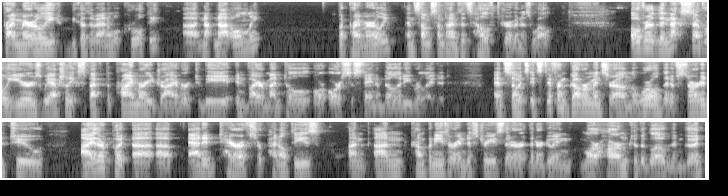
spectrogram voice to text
primarily because of animal cruelty, uh, not, not only, but primarily, and some sometimes it's health-driven as well. Over the next several years, we actually expect the primary driver to be environmental or, or sustainability related. And so it's, it's different governments around the world that have started to either put uh, uh, added tariffs or penalties on, on companies or industries that are, that are doing more harm to the globe than good,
